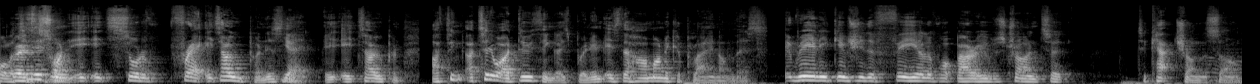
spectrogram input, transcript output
quality. Whereas this one, it, it's sort of fret. It's open, isn't Yeah. it? it? It's open. I think. I tell you what, I do think is brilliant is the harmonica playing on this. It really gives you the feel of what Barry was trying to to capture on the song.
